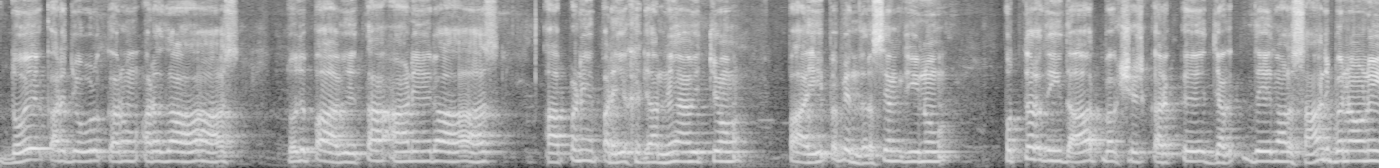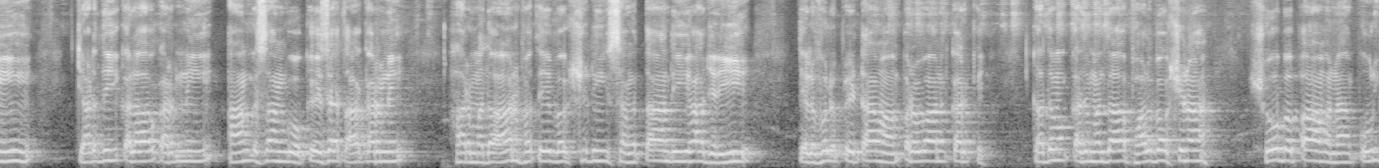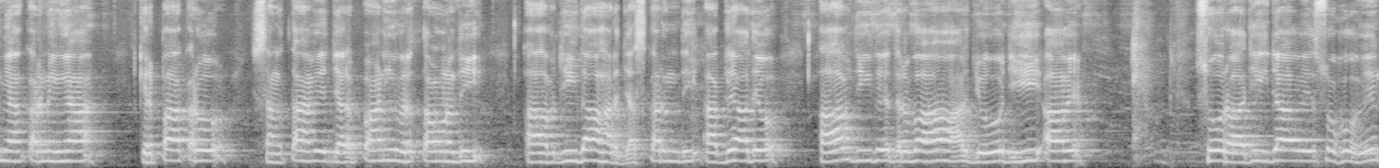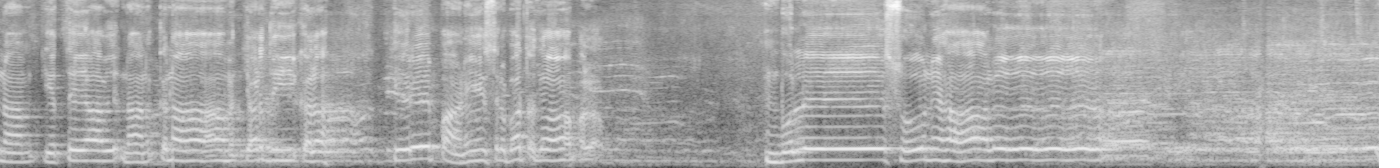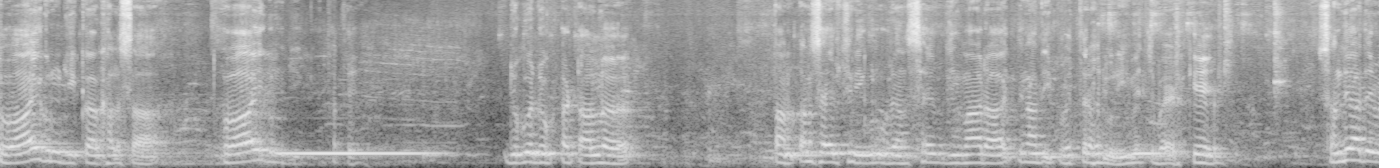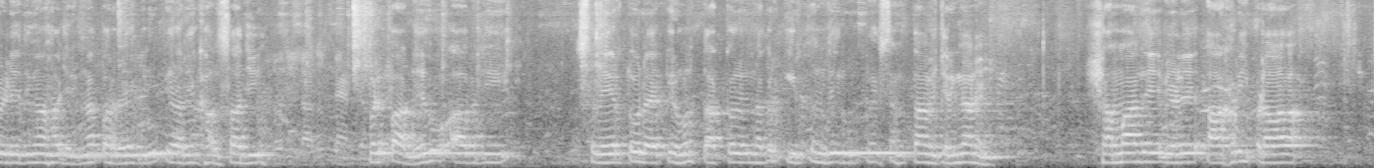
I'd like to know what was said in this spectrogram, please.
ਦੋਏ ਕਰ ਜੋੜ ਕਰੂੰ ਅਰਦਾਸ, ਤੁਧ ਭਾਵੇ ਤਾਂ ਆਣੇ ਰਾਸ। ਆਪਣੇ ਭਰੇ ਖਜ਼ਾਨਿਆਂ ਵਿੱਚੋਂ ਭਾਈ ਭਵਿੰਦਰ ਸਿੰਘ ਜੀ ਨੂੰ ਪੁੱਤਰ ਦੀ ਦਾਤ ਬਖਸ਼ਿਸ਼ ਕਰਕੇ ਜਗਤ ਦੇ ਨਾਲ ਸਾਂਝ ਬਣਾਉਣੀ, ਚੜ੍ਹਦੀ ਕਲਾ ਕਰਨੀ, ਅੰਗ ਸੰਗ ਹੋ ਕੇ ਸਹਾਇਤਾ ਕਰਨੀ, ਹਰ ਮੈਦਾਨ ਫਤਿਹ ਬਖਸ਼ਣੀ, ਸੰਗਤਾਂ ਦੀ ਹਾਜ਼ਰੀ ਤਿਲ ਫੁਲ ਭੇਟਾਵਾਂ ਪ੍ਰਵਾਨ ਕਰਕੇ ਕਦਮ ਕਦਮ ਦਾ ਫਲ ਬਖਸ਼ਣਾ, ਸ਼ੁਭ ਭਾਵਨਾ ਪੂਰੀਆਂ ਕਰਨੀਆਂ। ਕਿਰਪਾ ਕਰੋ ਸੰਗਤਾਂ ਵਿੱਚ ਜਲ ਪਾਣੀ ਵਰਤਾਉਣ ਦੀ, ਆਪ ਜੀ ਦਾ ਹਰ ਜਸ ਕਰਨ ਦੀ ਆਗਿਆ ਦਿਓ। ਆਪ ਜੀ ਦੇ ਦਰਬਾਰ ਜੋ ਜੀ ਆਵੇ। ਸੋ ਰਾਜੀ ਜਾਵੇ, ਸੁਖ ਹੋਵੇ, ਨਾਮ ਚੇਤੇ ਆਵੇ, ਨਾਨਕ ਨਾਮ ਚੜ੍ਹਦੀ ਕਲਾ। ਤੇਰੇ ਭਾਣੇ ਸਰਬਤ ਦਾ ਭਲਾ। ਬੋਲੇ ਸੋ ਨਿਹਾਲ। ਵਾਹਿਗੁਰੂ ਜੀ ਕਾ ਖਾਲਸਾ, ਵਾਹਿਗੁਰੂ ਜੀ ਕੀ ਫਤਿਹ। ਜੁਗੋ ਜੁਗ ਅਟਲ ਧੰਨ ਧੰਨ ਸਾਹਿਬ, ਸ੍ਰੀ ਗੁਰੂ ਗ੍ਰੰਥ ਸਾਹਿਬ ਜੀ ਮਹਾਰਾਜ ਜਿਨ੍ਹਾਂ ਦੀ ਪਵਿੱਤਰ ਹਜ਼ੂਰੀ ਵਿੱਚ ਬੈਠ ਕੇ ਸੰਧਿਆ ਦੇ ਵੇਲੇ ਦੀਆਂ ਹਾਜ਼ਰੀਆਂ ਭਰ ਰਹੇ ਗੁਰੂ ਪਿਆਰੇ ਖਾਲਸਾ ਜੀ। ਬੜੇ ਭਾਗੇ ਹੋ ਆਪ ਜੀ ਸਵੇਰ ਤੋਂ ਲੈ ਕੇ ਹੁਣ ਤੱਕ ਨਗਰ ਕੀਰਤਨ ਦੇ ਰੂਪ ਵਿੱਚ ਸੰਗਤਾਂ ਵਿਚਰੀਆਂ ਨੇ। ਸ਼ਾਮਾਂ ਦੇ ਵੇਲੇ ਆਖਰੀ ਪੜਾਅ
